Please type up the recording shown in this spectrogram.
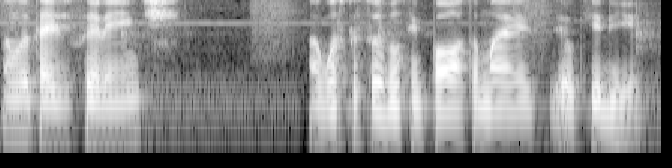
É um detalhe diferente, algumas pessoas não se importam, mas eu queria.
